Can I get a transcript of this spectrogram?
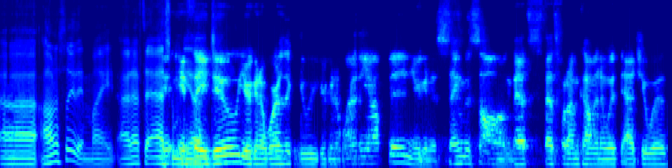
Uh, honestly, they might. I'd have to ask If if they do, you're gonna wear the you're gonna wear the outfit and you're gonna sing the song. That's that's what I'm coming with at you with.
